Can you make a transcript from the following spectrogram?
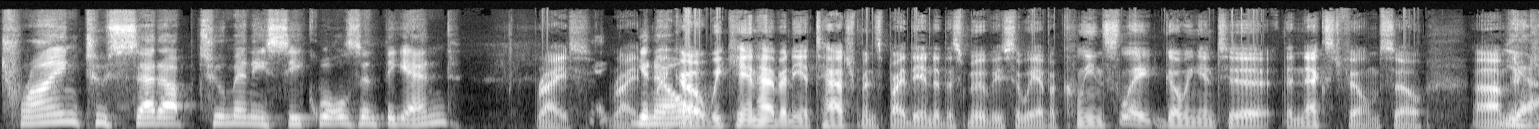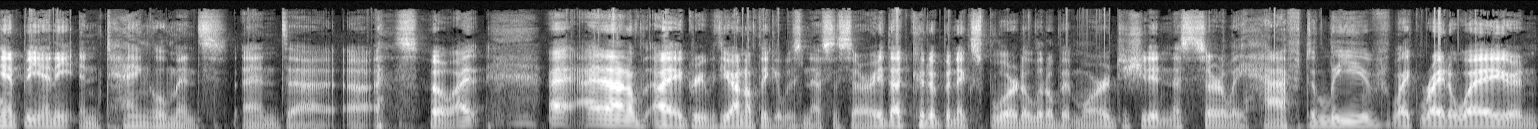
trying to set up too many sequels at the end. Right, right. You know, like, oh, we can't have any attachments by the end of this movie, so we have a clean slate going into the next film. So Um, there Yeah. can't be any entanglements, and uh, uh, so I, I, I don't. I agree with you. I don't think it was necessary. That could have been explored a little bit more. She didn't necessarily have to leave like right away, and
